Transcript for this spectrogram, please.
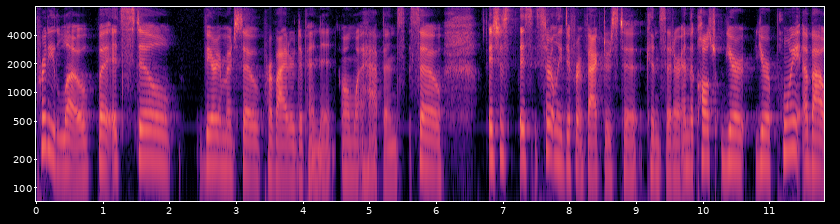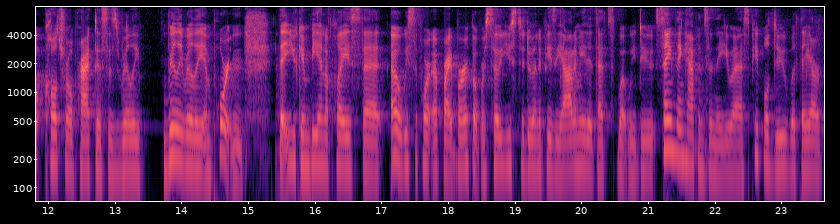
pretty low, but it's still very much so provider dependent on what happens. So it's just it's certainly different factors to consider and the culture your your point about cultural practice is really really, really important that you can be in a place that, oh, we support upright birth, but we're so used to doing episiotomy that that's what we do. Same thing happens in the US. People do what they are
